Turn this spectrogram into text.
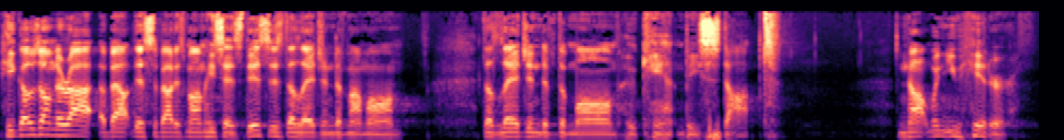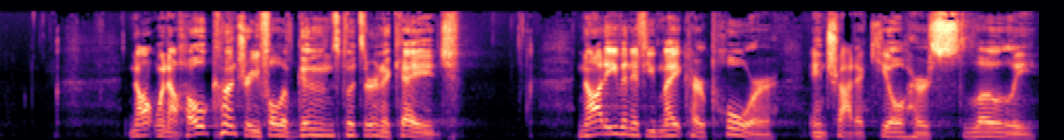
He goes on to write about this about his mom. He says, this is the legend of my mom. The legend of the mom who can't be stopped. Not when you hit her. Not when a whole country full of goons puts her in a cage. Not even if you make her poor and try to kill her slowly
